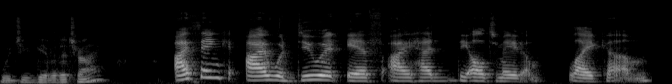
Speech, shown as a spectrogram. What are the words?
would you give it a try? I think I would do it if I had the ultimatum, like um,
